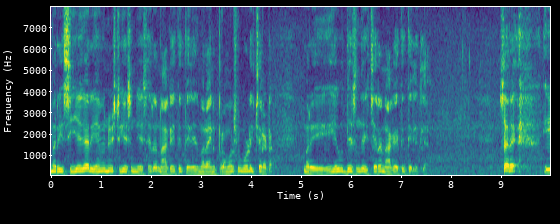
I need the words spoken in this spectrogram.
మరి సీఏ గారు ఏం ఇన్వెస్టిగేషన్ చేశారో నాకైతే తెలియదు. మరి ఆయనకు ప్రమోషన్ కూడా ఇచ్చారట. మరి ఏ ఉద్దేశంతో ఇచ్చారో నాకైతే తెలియట్లే. సరే ఈ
